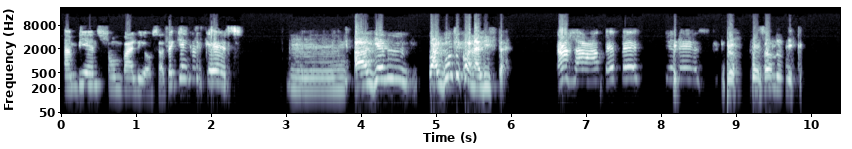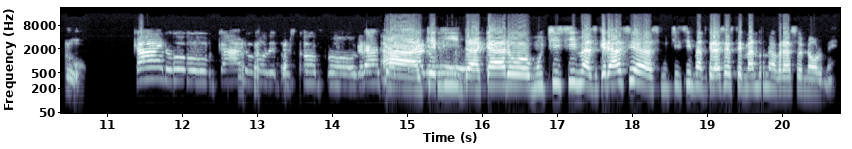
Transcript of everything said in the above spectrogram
también son valiosas. ¿De quién cree que es? Mm, alguien, algún psicoanalista. Ajá, Pepe, ¿quién es? Yo estoy pensando en mi caro. Caro, Caro de Texcoco, gracias. Ay, Caro. qué linda, Caro. Muchísimas gracias, muchísimas gracias. Te mando un abrazo enorme.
